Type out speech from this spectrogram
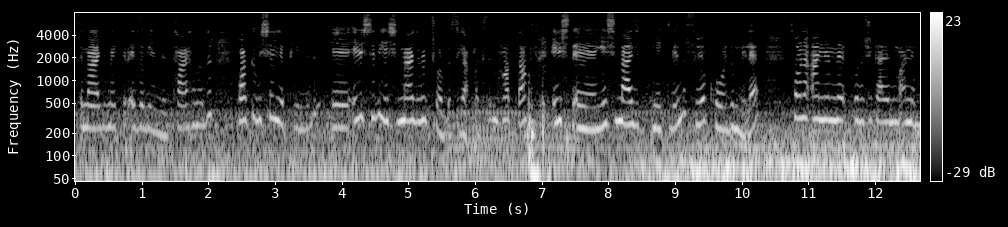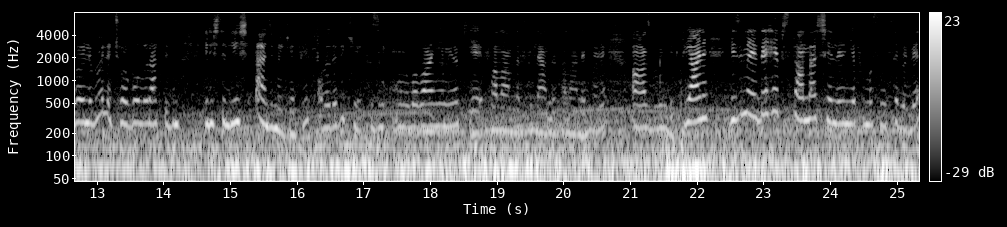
işte mercimektir, ezogelidir, tarhanadır. Farklı bir şey yapayım dedim. E, erişteli yeşil mercimek çorbası yapmak istedim. Hatta erişte, e, yeşil mercimeklerimi suya koydum bile. Sonra annemle konuşurken dedim anne böyle böyle çorba olarak dedim erişteli yeşil mercimek yapayım. O da dedi ki kızım onu baban yemiyor ki falandır filandır falan dedi. Böyle ağız burun büktü. Yani bizim evde hep standart şeylerin yapılmasının sebebi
